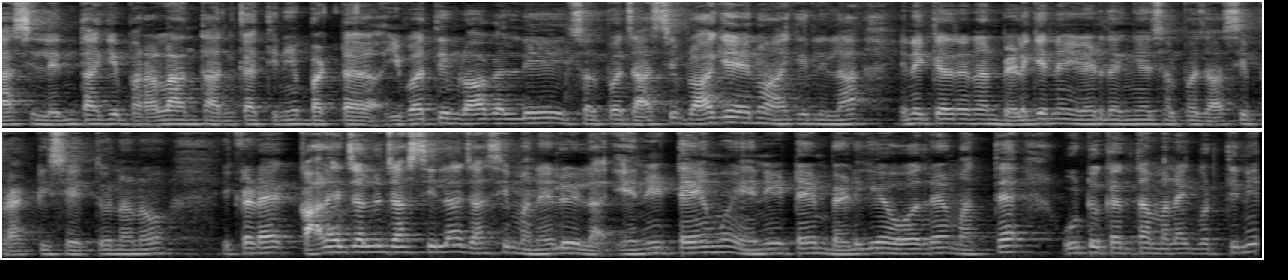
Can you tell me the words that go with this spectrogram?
ಜಾಸ್ತಿ ಲೆಂತ್ ಆಗಿ ಬರಲ್ಲ ಅಂತ ಅನ್ಕೋತೀನಿ ಬಟ್ ಇವತ್ತಿನ ವ್ಲಾಗಲ್ಲಿ ಸ್ವಲ್ಪ ಜಾಸ್ತಿ ವ್ಲಾಗೇ ಏನೂ ಆಗಿರಲಿಲ್ಲ. ಏನಕ್ಕೆ ಅಂದರೆ ನಾನು ಬೆಳಗ್ಗೆನೇ ಹೇಳ್ದಂಗೆ ಸ್ವಲ್ಪ ಜಾಸ್ತಿ ಪ್ರಾಕ್ಟೀಸ್ ಇತ್ತು ನಾನು ಈ ಕಡೆ ಕಾಲೇಜಲ್ಲೂ ಜಾಸ್ತಿ ಇಲ್ಲ, ಜಾಸ್ತಿ ಮನೇಲೂ ಇಲ್ಲ. ಎನಿ ಟೈಮು ಎನಿ ಟೈಮ್ ಬೆಳಿಗ್ಗೆ ಹೋದರೆ ಮತ್ತೆ ಊಟಕ್ಕಂತ ಮನೆಗೆ ಬರ್ತೀನಿ.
